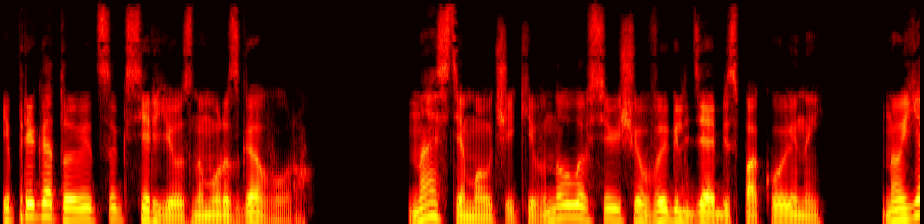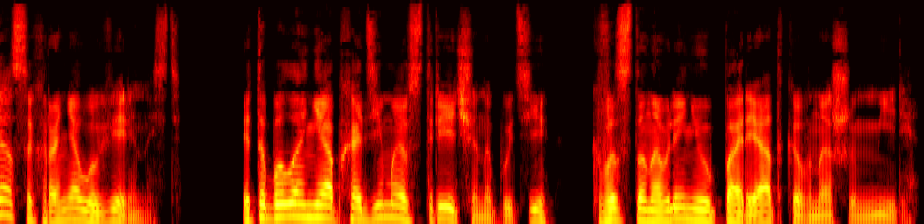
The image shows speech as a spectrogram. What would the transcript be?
и приготовиться к серьезному разговору. Настя молча кивнула, все еще выглядя обеспокоенной, но я сохранял уверенность. Это была необходимая встреча на пути к восстановлению порядка в нашем мире.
